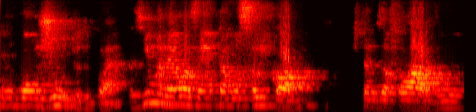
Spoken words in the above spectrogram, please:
um conjunto de plantas e uma delas é então a salicórnia. Estamos a falar de um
